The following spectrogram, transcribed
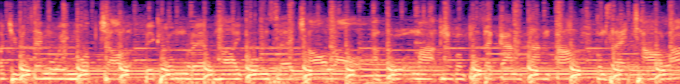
វិតតែមួយងាប់ចោលពេលខ្ញុំរែបហើយកុំស្រែកឆោឡោអាពួកម៉ាក់ខ្ញុំកំពុងតែកាន់តាំងតោកុំស្រែកឆោឡោ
